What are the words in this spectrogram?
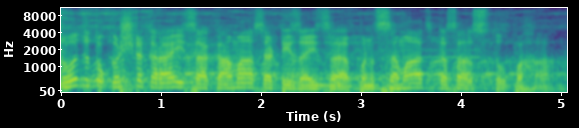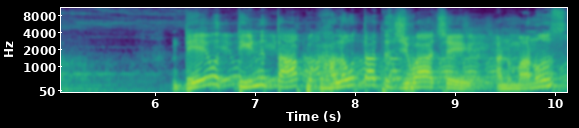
रोज तो कष्ट करायचा कामासाठी जायचा पण समाज कसा असतो पहा. देव तीन ताप घालवतात जीवाचे आणि माणूस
